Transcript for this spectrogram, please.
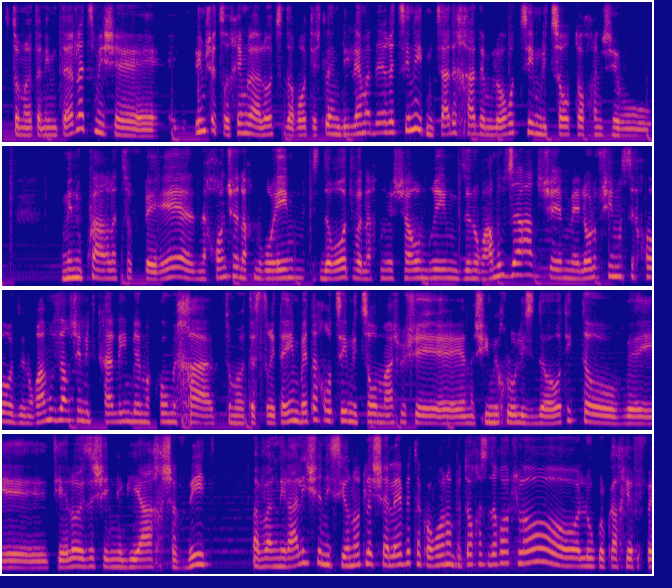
זאת אומרת, אני מתאר לעצמי שגופים שצריכים להעלות סדרות, יש להם דילמה די רצינית. מצד אחד, הם לא רוצים ליצור תוכן שהוא מנוכר לצופה. נכון שאנחנו רואים סדרות ואנחנו ישר אומרים, זה נורא מוזר שהם לא לובשים מסכות, זה נורא מוזר שהם מתקהלים במקום אחד. זאת אומרת, תסריטאים בטח רוצים ליצור משהו שאנשים יוכלו להזדהות איתו ותהיה לו איזושהי נגיעה עכשווית, אבל נראה לי שניסיונות לשלב את הקורונה בתוך הסדרות לא עלו כל כך יפה.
